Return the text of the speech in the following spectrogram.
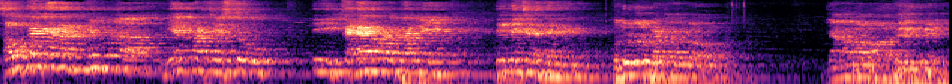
సౌకర్యాలన్నీ కూడా ఏర్పాటు చేస్తూ ఈ కళ్యాణ మండపాన్ని నిర్మించడం జరిగింది. పొద్దుటూరు పట్టణంలో జనాభా బాగా పెరిగిపోయింది.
